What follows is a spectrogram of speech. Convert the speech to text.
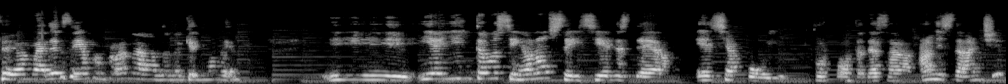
Eu não era exemplo para nada naquele momento. E, e aí, então, assim, eu não sei se eles deram esse apoio por conta dessa amizade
